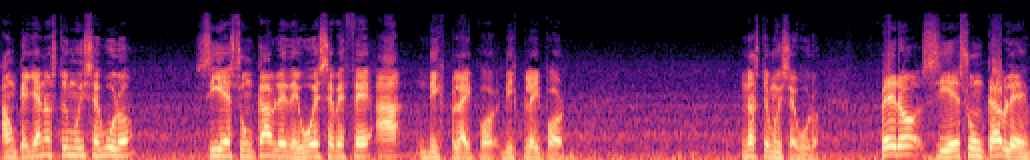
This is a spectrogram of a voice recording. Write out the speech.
Aunque ya no estoy muy seguro si es un cable de USB-C a DisplayPort, DisplayPort. No estoy muy seguro. Pero si es un cable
